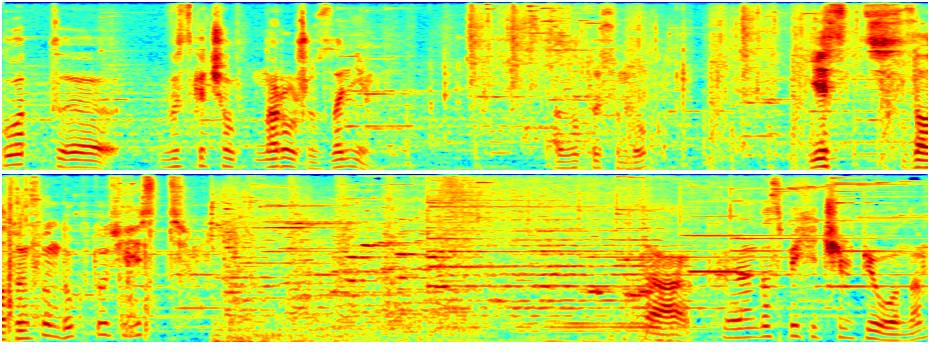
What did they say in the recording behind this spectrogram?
кот э, выскочил наружу за ним. А золотой сундук? Есть золотой сундук, тут есть. Так, э, доспехи чемпиона.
